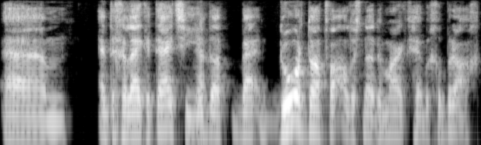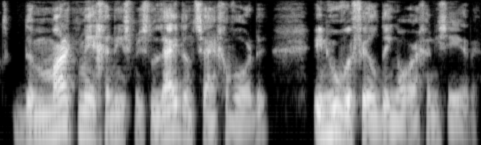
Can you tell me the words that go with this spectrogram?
Um, en tegelijkertijd zie je ja. dat bij, doordat we alles naar de markt hebben gebracht, de marktmechanismes leidend zijn geworden in hoe we veel dingen organiseren.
